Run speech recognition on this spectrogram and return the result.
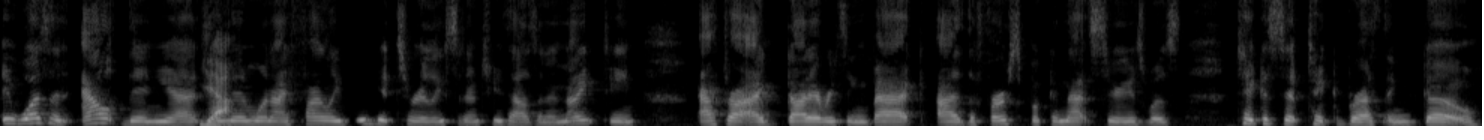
it wasn't out then yet. Yeah. And then when I finally did get to release it in 2019, after I got everything back, I, the first book in that series was "Take a Sip, Take a Breath, and Go:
